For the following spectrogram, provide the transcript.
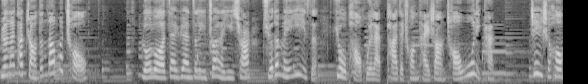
原来他长得那么丑。”罗罗在院子里转了一圈，觉得没意思，又跑回来，趴在窗台上朝屋里看。这时候，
